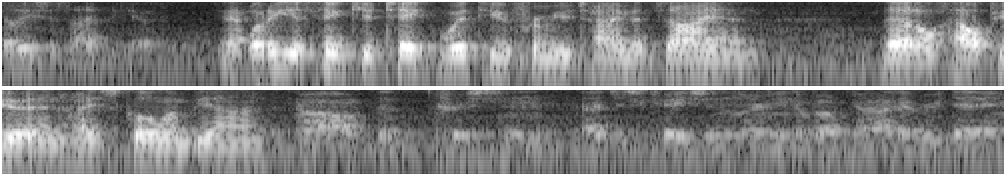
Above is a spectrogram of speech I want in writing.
At least since I've been here. yeah. What do you think you take with you from your time at Zion that'll help you in high school and beyond? Oh, the Christian education, learning about God every day,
